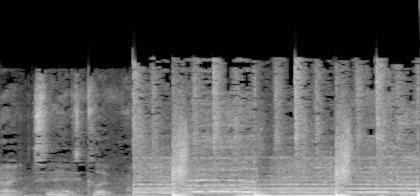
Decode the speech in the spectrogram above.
right, see you next clip. Yeah.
